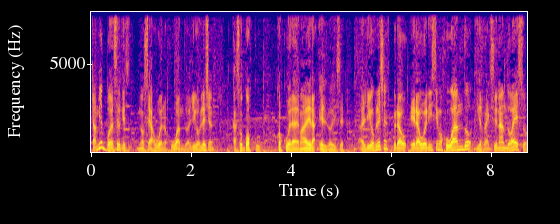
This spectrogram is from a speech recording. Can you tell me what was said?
También puede ser que no seas bueno jugando al League of Legends, caso Coscu. Coscu era de madera, él lo dice, al League of Legends, pero era buenísimo jugando y reaccionando a eso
